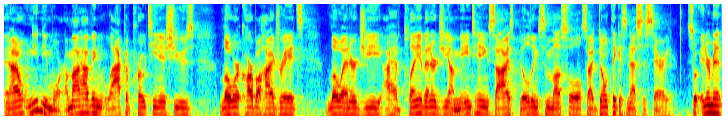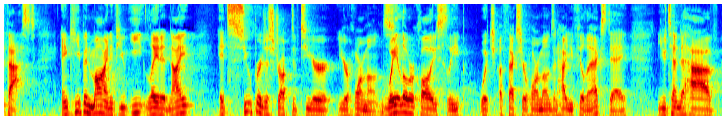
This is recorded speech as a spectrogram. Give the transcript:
and I don't need anymore. I'm not having lack of protein issues, lower carbohydrates, low energy. I have plenty of energy. I'm maintaining size, building some muscle, so I don't think it's necessary. So intermittent fast, and keep in mind if you eat late at night it's super destructive to your your hormones. Way lower quality sleep, which affects your hormones and how you feel the next day. You tend to have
